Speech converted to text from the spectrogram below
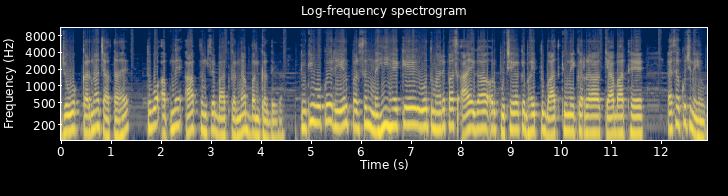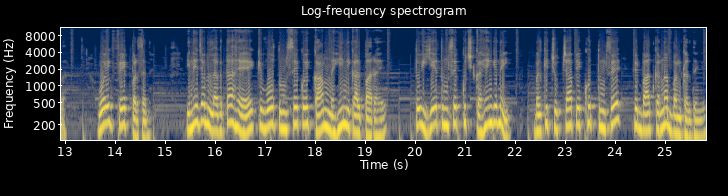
जो वो करना चाहता है तो वो अपने आप तुमसे बात करना बंद कर देगा। क्योंकि वो कोई रियल पर्सन नहीं है कि वो तुम्हारे पास आएगा और पूछेगा कि भाई तू बात क्यों नहीं कर रहा, क्या बात है? ऐसा कुछ नहीं होगा। वो एक फेक पर्सन है। इन्हें जब लगता है कि वो तुमसे कोई काम नहीं निकाल पा रहे तो ये तुमसे कुछ कहेंगे नहीं, बल्कि चुपचाप ये खुद तुमसे फिर बात करना बंद कर देंगे,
